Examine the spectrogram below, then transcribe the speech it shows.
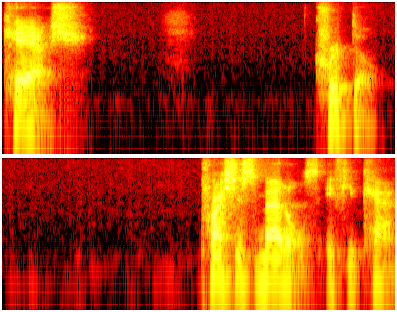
cash, crypto, precious metals, if you can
